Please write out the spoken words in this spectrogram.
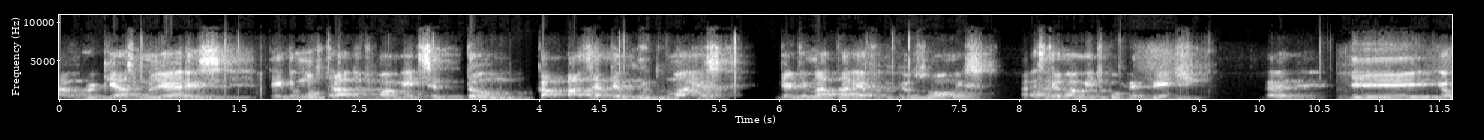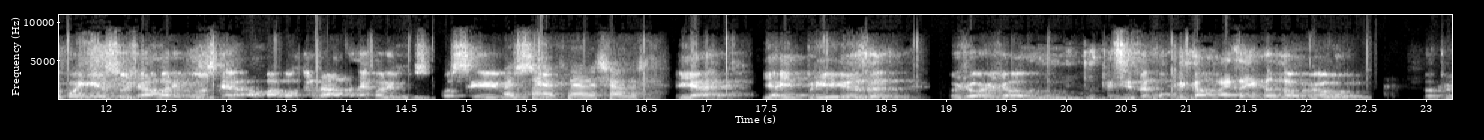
tá? porque as mulheres têm demonstrado ultimamente ser tão capazes, até muito mais, de determinar tarefa do que os homens, tá? extremamente competente. Né? E eu conheço já a Marilúcia há uma longa data, né, Marilúcia? Você, Faz tempo, né, Alexandre? E a, e a empresa, Ô Jorge, ó, não precisa complicar mais ainda não, viu, doutor?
